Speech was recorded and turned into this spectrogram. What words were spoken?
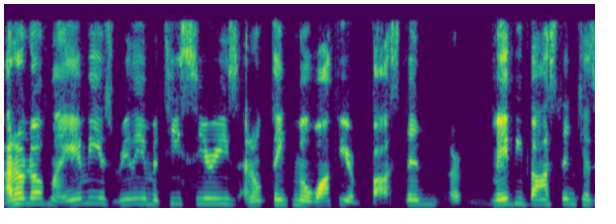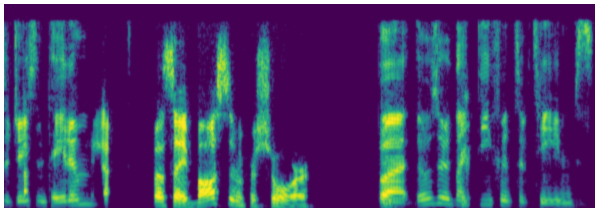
I don't know if Miami is really a Matisse series. I don't think Milwaukee or Boston or maybe Boston because of Jayson Tatum. Let's say Boston for sure. But those are like defensive teams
